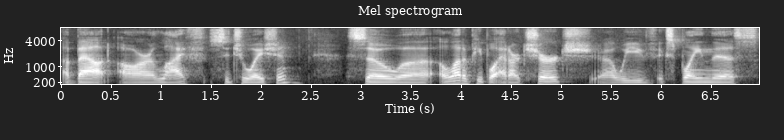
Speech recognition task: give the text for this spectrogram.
about our life situation. So, uh, a lot of people at our church, uh, we've explained this,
